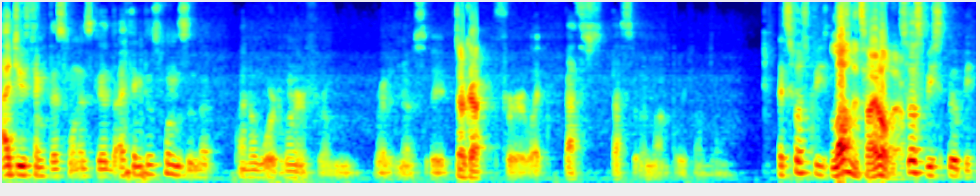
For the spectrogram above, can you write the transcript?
I do think this one is good. I think this one's an, an award winner from Reddit No Sleep Okay, for like best best of the month or something. It's supposed to be love the title though. it's supposed to be spoopy.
